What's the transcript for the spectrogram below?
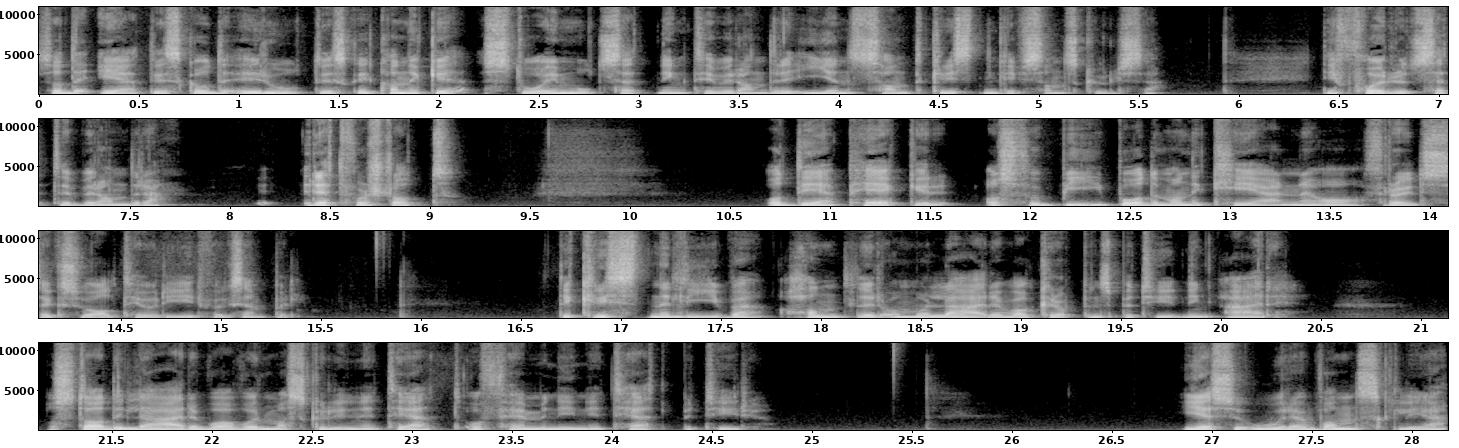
Så det etiske og det erotiske kan ikke stå i motsetning til hverandre i en sant kristen livsanskuelse. De forutsetter hverandre, rett forstått, og det peker oss forbi både manikeerne og Freuds seksualteorier, for eksempel. Det kristne livet handler om å lære hva kroppens betydning er, og stadig lære hva vår maskulinitet og femininitet betyr. Jesu ord er vanskelige,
